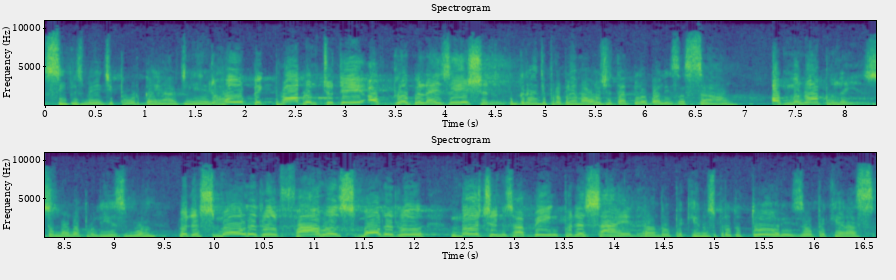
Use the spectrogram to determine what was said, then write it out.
simplesmente por ganhar The dinheiro. whole big problem today of globalization, O grande problema hoje da globalização, of monopolies, do monopolismo, where the small little farmers, small little merchants are being put aside quando pequenos produtores ou pequenas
